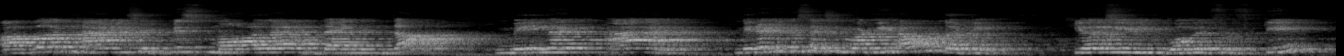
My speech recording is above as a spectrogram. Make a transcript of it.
Hour hand should be smaller than the minute hand. Minute in the section what we have 30. Here we will go with 15,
